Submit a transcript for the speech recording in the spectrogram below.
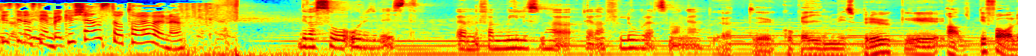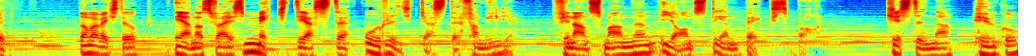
Kristina Stenbeck, hur känns det att ta över nu? Det var så orättvist. En familj som har redan förlorat så många. Ett eh, kokainmissbruk är alltid farligt. De har växt upp i en av Sveriges mäktigaste och rikaste familjer. Finansmannen Jan Stenbecks barn. Kristina, Hugo,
